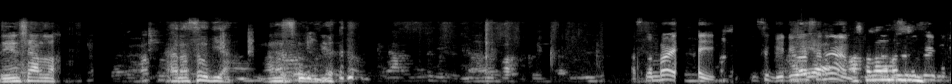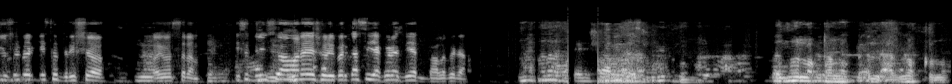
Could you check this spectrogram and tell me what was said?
জি ইনশাআল্লাহ انا سعوديه আমরা সবাই- আসলাম ভাই কিছু ভিডিও আছে না আসসালামু আলাইকুম। শরীফের কিছু দৃশ্য ওয়ালাইকুম আসসালাম কিছু দৃশ্য আমার শরীফের কাছে ইয়া করে দিয়ে ভালো করে ইনশাআল্লাহ ধর লকটা লক লক কর লক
